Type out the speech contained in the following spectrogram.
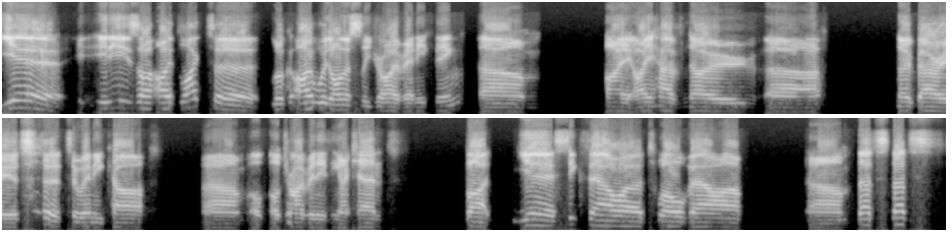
Yeah, it is. I'd like to look. I would honestly drive anything. Um, I, I have no uh, no barrier to, to any car. Um, I'll, I'll, drive anything I can. But yeah, six hour, twelve hour. Um, that's that's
